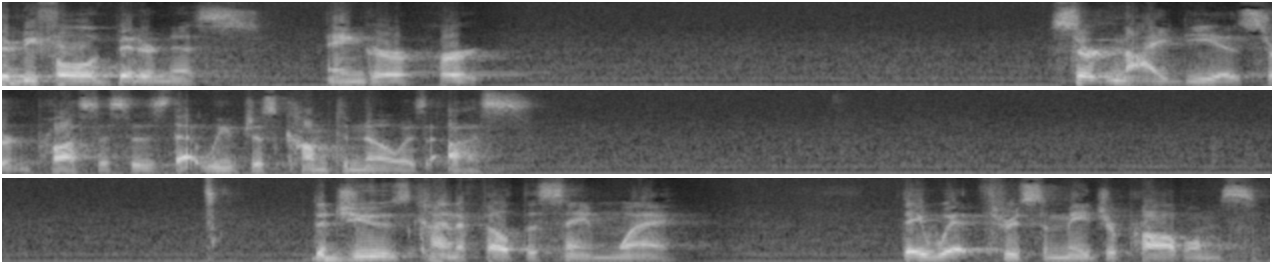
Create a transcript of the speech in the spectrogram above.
could be full of bitterness, anger, hurt. certain ideas, certain processes that we've just come to know as us. The Jews kind of felt the same way. They went through some major problems.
